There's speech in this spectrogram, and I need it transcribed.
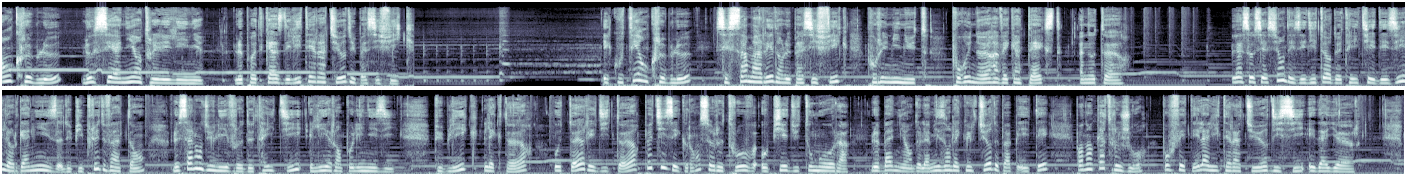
Encre bleue, l'Océanie entre les lignes, le podcast des littératures du Pacifique. Écoutez Encre bleue, c'est s'amarrer dans le Pacifique pour une minute, pour une heure avec un texte, un auteur. L'Association des éditeurs de Tahiti et des îles organise depuis plus de 20 ans le Salon du livre de Tahiti, Lire en Polynésie. Public, lecteurs, auteurs, éditeurs, petits et grands se retrouvent au pied du Tumora, le bagnan de la Maison de la Culture de Papeete, pendant quatre jours pour fêter la littérature d'ici et d'ailleurs.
